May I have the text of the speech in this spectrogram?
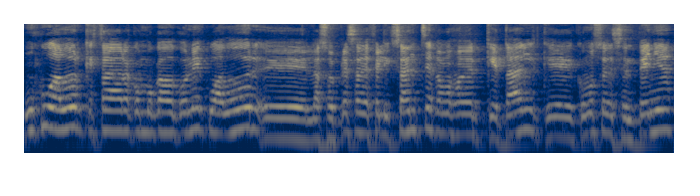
un jugador que está ahora convocado con Ecuador. Eh, la sorpresa de Félix Sánchez. Vamos a ver qué tal, qué, cómo se desempeña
